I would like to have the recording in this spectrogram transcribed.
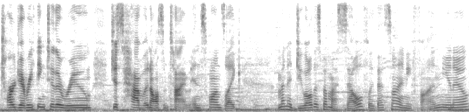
charge everything to the room. Just have an awesome time. And Swan's like, I'm gonna do all this by myself. Like that's not any fun, you know.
